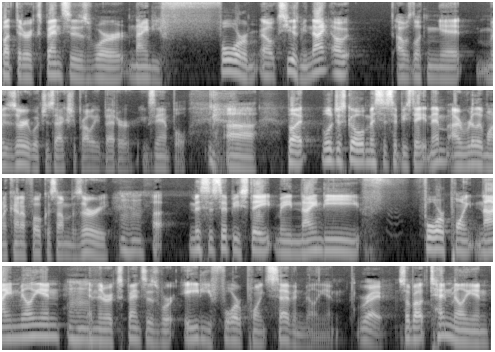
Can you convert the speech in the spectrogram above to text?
but their expenses were ninety four. Oh, excuse me, nine. Oh, I was looking at Missouri, which is actually probably a better example. uh, but we'll just go with Mississippi State, and then I really want to kind of focus on Missouri. Mm-hmm. Uh, Mississippi State made ninety four point nine million, Mm-hmm. and their expenses were eighty four point seven million. Right. So about 10 million,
